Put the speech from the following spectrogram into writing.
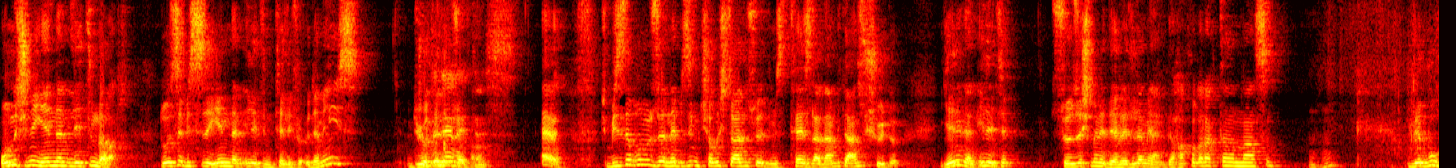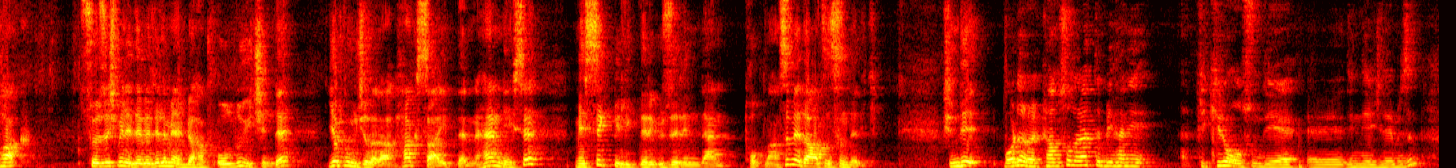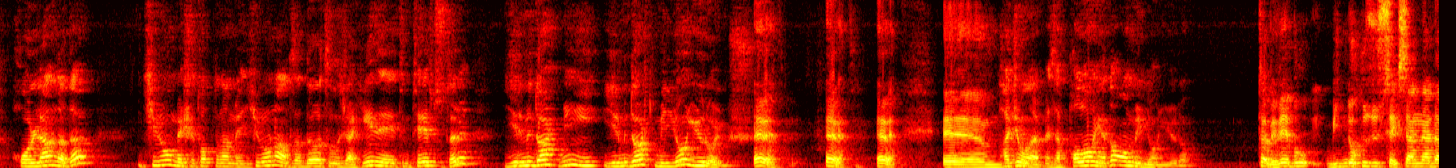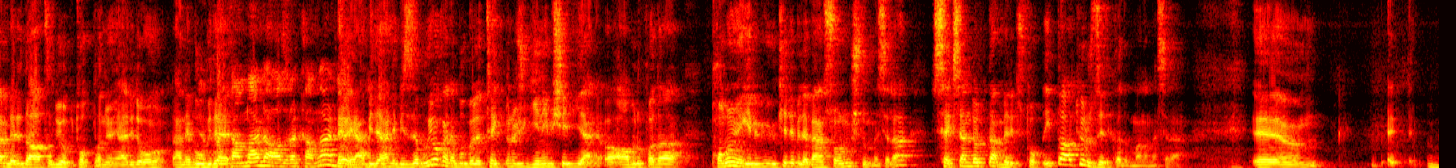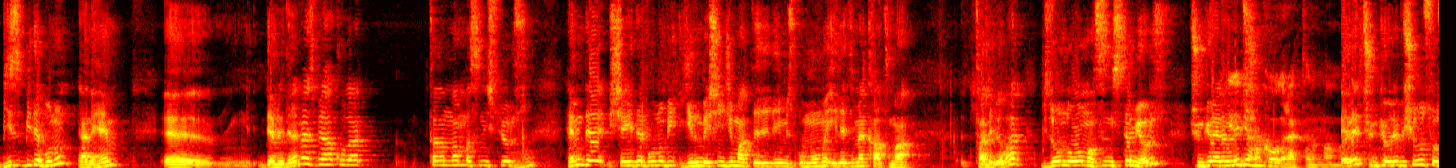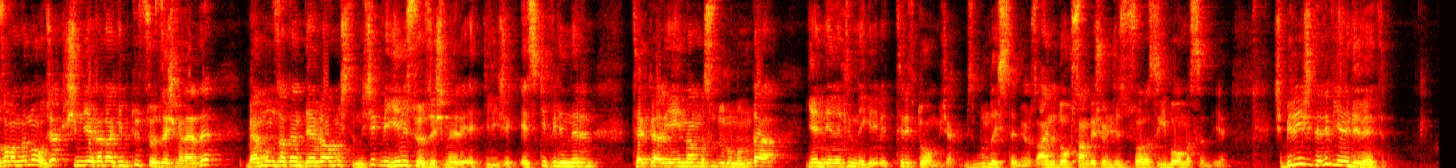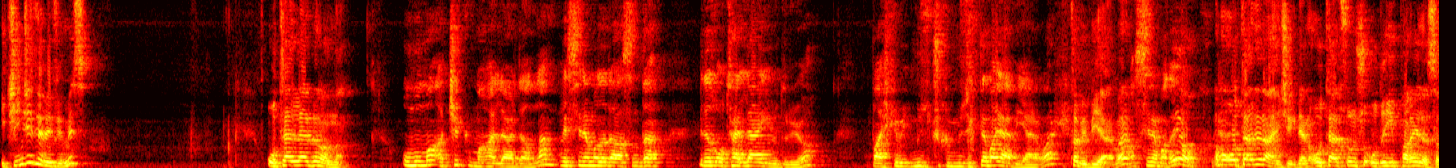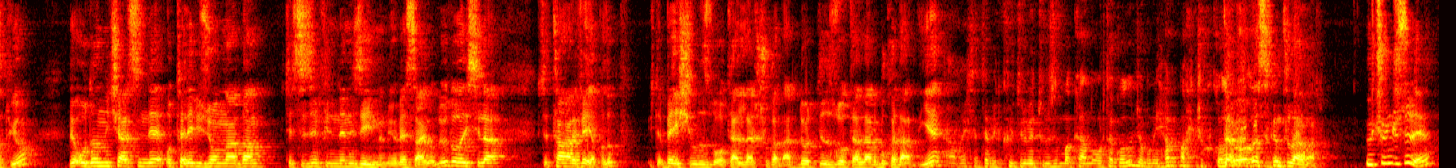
Onun içinde yeniden iletim de var. Dolayısıyla biz size yeniden iletim telifi ödemeyiz. Diyor devrettiniz. Evet. Şimdi biz de bunun üzerine bizim çalıştayda söylediğimiz tezlerden bir tanesi şuydu. Yeniden iletim sözleşmeyle devredilemeyen bir hak olarak tanımlansın. Hı hı. Ve bu hak sözleşmeyle devredilemeyen bir hak olduğu için de yapımcılara, hak sahiplerine her neyse meslek birlikleri üzerinden toplansın ve dağıtılsın dedik. Şimdi bu arada rakamsal olarak da bir hani fikri olsun diye e, dinleyicilerimizin Hollanda'da 2015'te toplanan ve 2016'da dağıtılacak yeni denetim telif tutarı 24 min 24 milyon euroymuş. Evet. Evet. Evet. Ee, Hacim olarak mesela Polonya'da 10 milyon euro. Tabii ve bu 1980'lerden beri dağıtılıyor bu toplanıyor. Yani bir de onu hani bu yani bir de rakamlar da az rakamlar değil. Evet yani bir de hani bizde bu yok hani bu böyle teknolojik yeni bir şey değil yani. Avrupa'da Polonya gibi bir ülkede bile ben sormuştum mesela. 84'ten beri biz toplayıp dağıtıyoruz dedi kadın bana mesela. Ee, biz bir de bunun yani hem e, devredilemez bir hak olarak tanımlanmasını istiyoruz. Hı hı. Hem de şeyde bunu bir 25. madde dediğimiz umuma iletime katma talebi var. Biz onun da olmasını istemiyoruz. Çünkü Yeni bir, bir hak olarak tanımlanması. Evet çünkü öyle bir şey olursa o zaman da ne olacak? Şimdiye kadarki bütün sözleşmelerde ben bunu zaten devralmıştım diyecek ve yeni sözleşmeleri etkileyecek. Eski filmlerin tekrar yayınlanması durumunda yeni denetimle ilgili bir telif doğmayacak. Biz bunu da istemiyoruz. Aynı 95 öncesi sonrası gibi olmasın diye. Şimdi birinci telif yeni denetim. İkinci telifimiz otellerden alınan. Umuma açık mahallelerden alınan ve sinemalarda aslında biraz oteller gibi duruyor. Başka bir müzik çünkü müzikte bayağı bir yer var. Tabii bir yer var. Ama sinemada yok. Ama yani. otelde de aynı şekilde. Yani otel sonuçta odayı parayla satıyor ve odanın içerisinde o televizyonlardan işte sizin filmleriniz yayınlanıyor vesaire oluyor. Dolayısıyla işte tarife yapılıp işte 5 yıldızlı oteller şu kadar, 4 yıldızlı oteller bu kadar diye. Ama işte tabii Kültür ve Turizm Bakanlığı ortak olunca bunu yapmak çok kolay. Tabii orada sıkıntılar var. Üçüncüsü de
